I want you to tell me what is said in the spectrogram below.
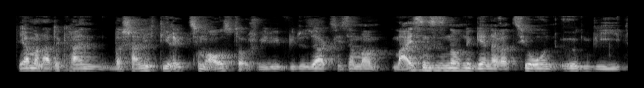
Ja, man hatte keinen wahrscheinlich direkt zum Austausch, wie, wie du sagst. Ich sag mal, meistens ist noch eine Generation irgendwie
